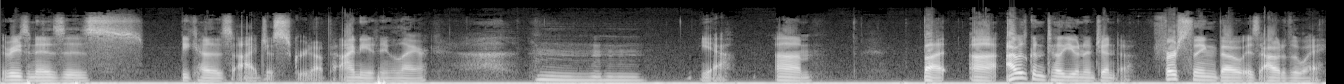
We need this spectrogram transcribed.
the reason is is because I just screwed up. I need a new layer. yeah. Um, but uh, I was going to tell you an agenda. First thing though is out of the way.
